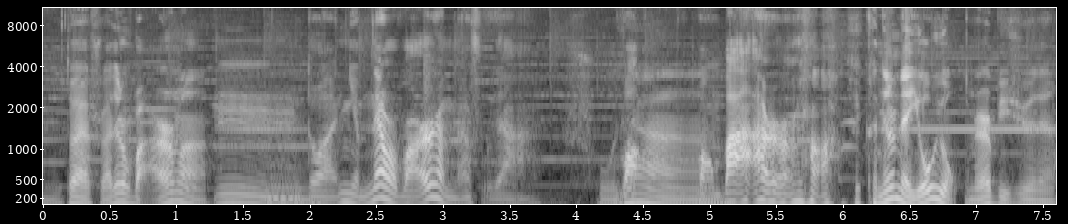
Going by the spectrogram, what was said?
嗯，对，主要就是玩儿嘛。嗯，嗯对，你们那会儿玩什么呀？暑假暑假网吧是吗？这肯定是得游泳，这是必须的呀。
